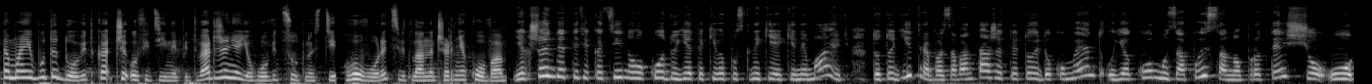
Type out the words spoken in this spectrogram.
абітурієнта має бути довідка чи офіційне підтвердження його відсутності, говорить Світлана Чернякова. Якщо ідентифікаційного коду є такі випускники, які не мають, то тоді треба завантажити той документ, у якому записано про те, що у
